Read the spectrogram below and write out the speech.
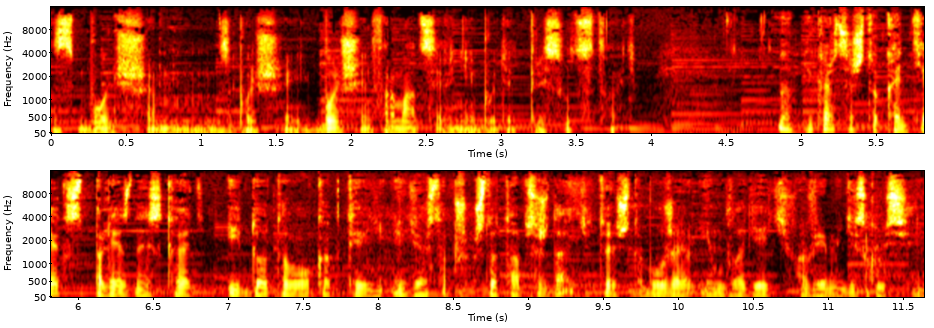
с большим, с большей, большей информацией в ней будет присутствовать. Да, мне кажется, что контекст полезно искать и до того, как ты идешь что-то обсуждать, то есть чтобы уже им владеть во время дискуссии.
